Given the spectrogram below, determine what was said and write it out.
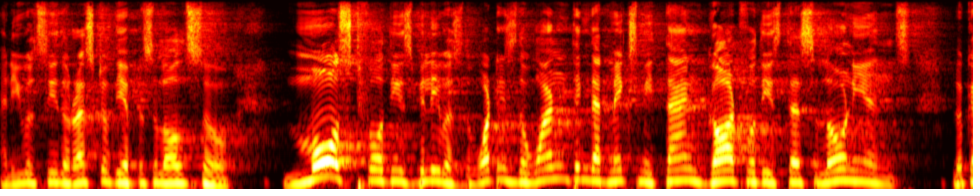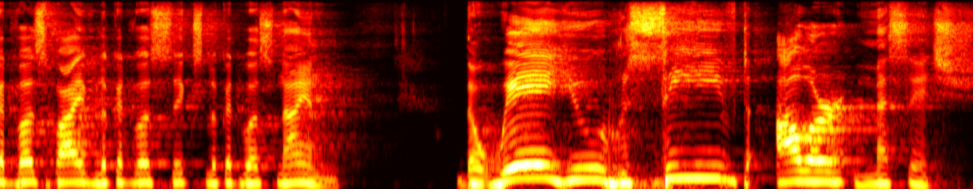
and you will see the rest of the epistle also. Most for these believers. What is the one thing that makes me thank God for these Thessalonians? Look at verse 5, look at verse 6, look at verse 9. The way you received our message.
